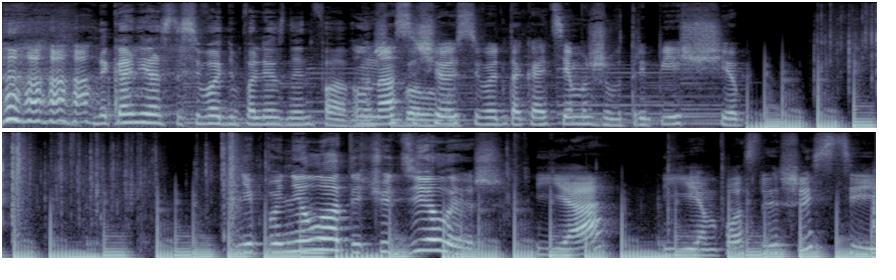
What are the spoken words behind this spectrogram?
Да. Наконец-то сегодня полезная инфа У нас голову. еще сегодня такая тема животрепещущая. Не поняла, ты что делаешь? Я ем после шести.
